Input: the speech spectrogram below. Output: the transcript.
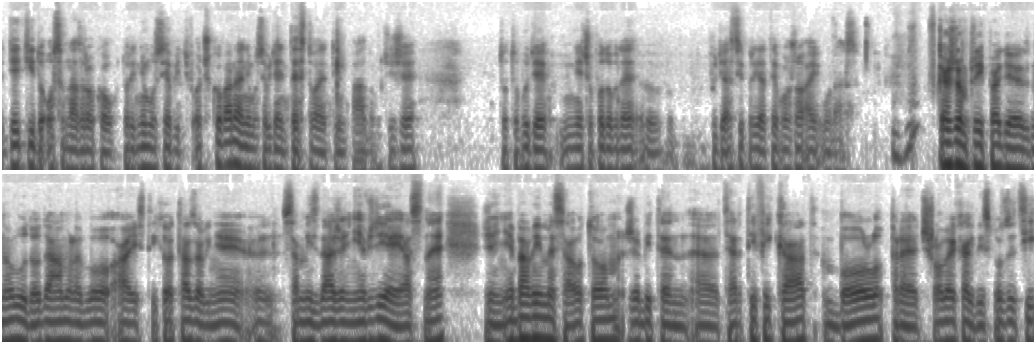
detí do 18 rokov, ktorí nemusia byť očkované a nemusia byť ani testované tým pádom. Čiže toto bude niečo podobné, e, bude asi prijaté možno aj u nás. Mhm. V každom prípade znovu dodám, lebo aj z tých otázok nie, e, sa mi zdá, že nevždy je jasné, že nebavíme sa o tom, že by ten certifikát bol pre človeka k dispozícii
